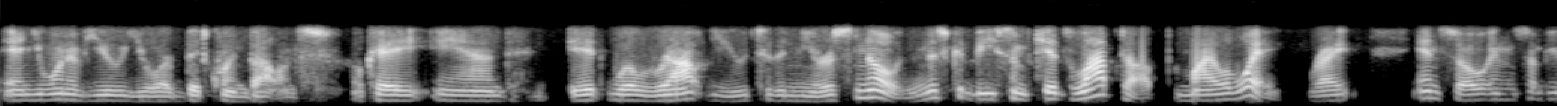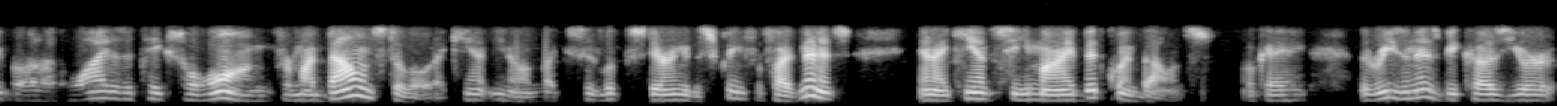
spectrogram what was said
and you want to view your Bitcoin balance, okay? And it will route you to the nearest node. And this could be some kid's laptop a mile away, right? And so, and some people are like, why does it take so long for my balance to load? I can't, you know, I'm like look staring at the screen for five minutes and I can't see my Bitcoin balance. Okay. The reason is because you're,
